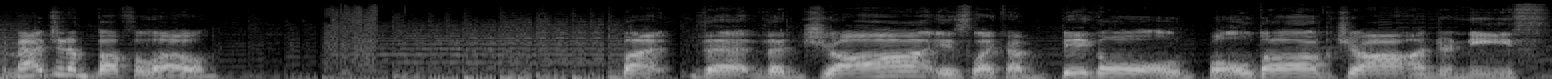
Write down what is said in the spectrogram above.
Imagine a buffalo, but the the jaw is like a big old bulldog jaw underneath,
